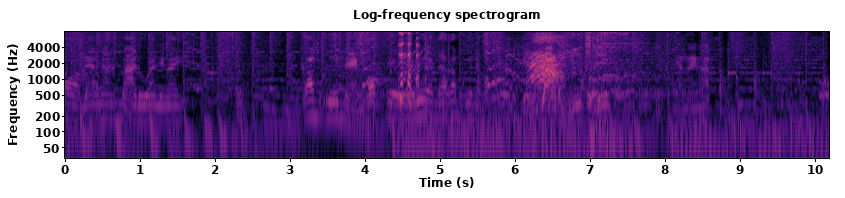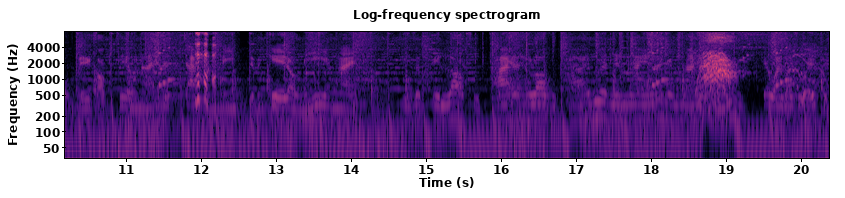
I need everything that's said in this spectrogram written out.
รอบแล้วนะ มาดูกันยังไงชุดอื้อหือค่ำคืนแห่งค็อกเทลเพื่อนนะค่ำคืนแห่งค็อกเทลเปลี่ยนยาแบบนี้สวยยังไงครับโอ้เอ้ค็อกเทลนายนะจ้าวันนี้เดี๋ยวเป็นเกย์ดอกนี้ยังไงนี่จะเป็นรอบสุดท้ายแล้วรอบสุดท้ายเพื่อนยังไงนะยังไงแกวายมาสวยเป็น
